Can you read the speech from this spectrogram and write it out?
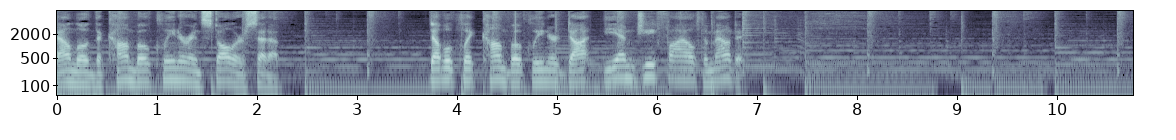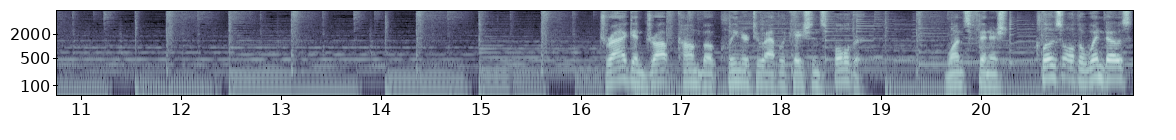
Download the Combo Cleaner installer setup. Double-click combocleaner.dmg file to mount it. Drag and drop Combo Cleaner to Applications folder. Once finished, close all the windows,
